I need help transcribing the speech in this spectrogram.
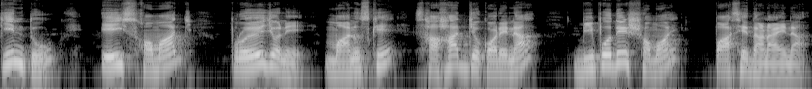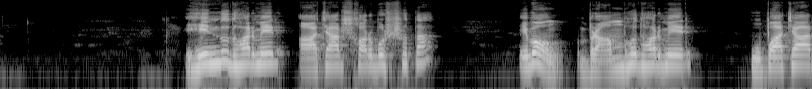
কিন্তু এই সমাজ প্রয়োজনে মানুষকে সাহায্য করে না, বিপদের সময় পাশে দাঁড়ায় না। হিন্দু ধর্মের আচার সর্বস্বতা এবং ব্রাহ্ম ধর্মের উপাচার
